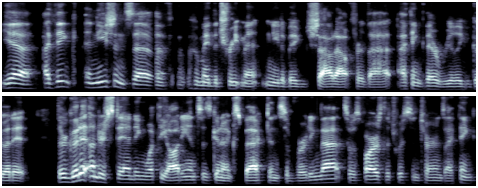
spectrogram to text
Yeah, I think Aneesh and Sev, who made the treatment, need a big shout out for that. I think they're really good at they're good at understanding what the audience is going to expect and subverting that. So as far as the twists and turns, I think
